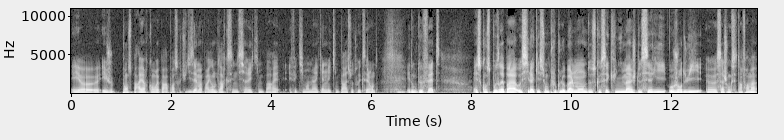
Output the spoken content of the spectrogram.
Et, euh, et je pense par ailleurs qu'en vrai, par rapport à ce que tu disais, moi par exemple, Dark, c'est une série qui me paraît effectivement américaine, mais qui me paraît surtout excellente. Et donc, de fait, est-ce qu'on se poserait pas aussi la question plus globalement de ce que c'est qu'une image de série aujourd'hui, euh, sachant que c'est un format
